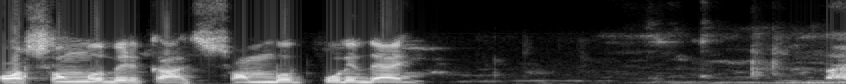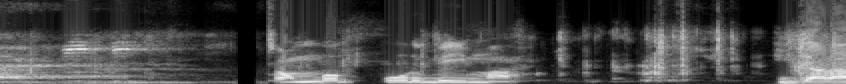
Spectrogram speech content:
অসম্ভবের কাজ সম্ভব করে দেয়। সম্ভব করবেই মা। যারা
